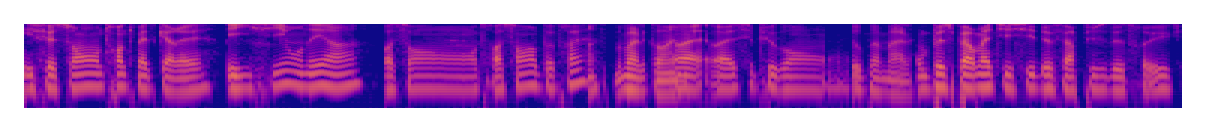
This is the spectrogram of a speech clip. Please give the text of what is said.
Il fait 130 mètres carrés, Et ici, on est à. 300, 300 à peu près. Ah, c'est pas mal quand même. Ouais, ouais, c'est plus grand. Plutôt pas mal. on peut se permettre ici de faire plus de trucs.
